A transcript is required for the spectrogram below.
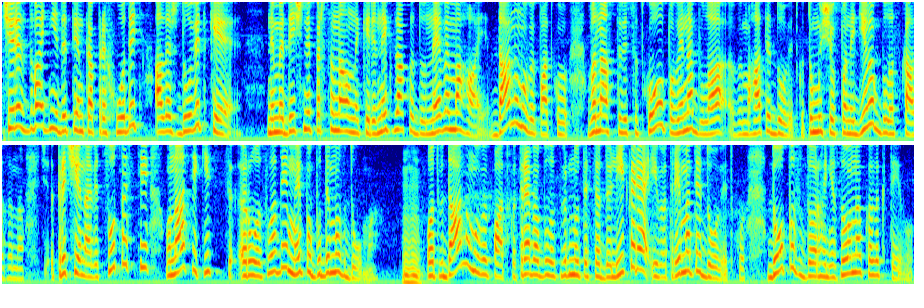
Через два дні дитинка приходить, але ж довідки не медичний персонал, не керівник закладу не вимагає. В даному випадку вона 100% повинна була вимагати довідку, тому що в понеділок було сказано, причина відсутності у нас якісь розлади, ми побудемо вдома. От в даному випадку треба було звернутися до лікаря і отримати довідку. Допуск до організованого колективу.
